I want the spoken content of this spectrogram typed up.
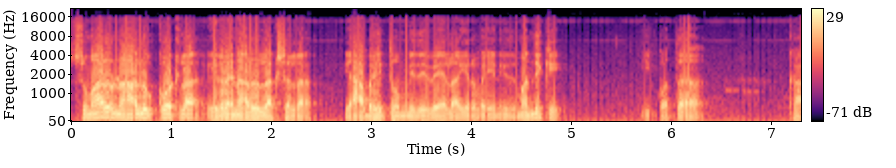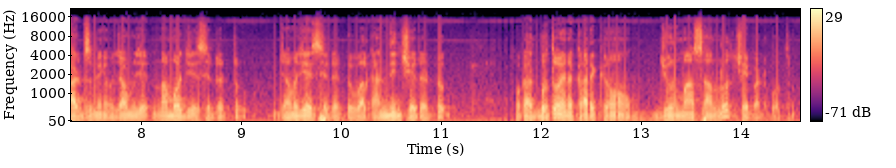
సుమారు నాలుగు కోట్ల ఇరవై నాలుగు లక్షల యాభై తొమ్మిది వేల ఇరవై ఎనిమిది మందికి ఈ కొత్త కార్డ్స్ మేము జమ చే నమోదు చేసేటట్టు జమ చేసేటట్టు వాళ్ళకి అందించేటట్టు ఒక అద్భుతమైన కార్యక్రమం జూన్ మాసంలో చేపట్టబోతున్నాం.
